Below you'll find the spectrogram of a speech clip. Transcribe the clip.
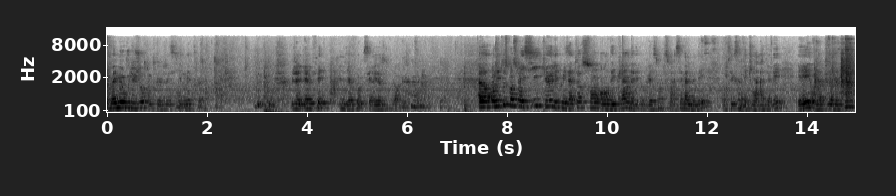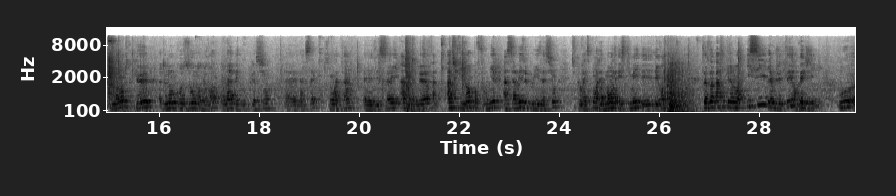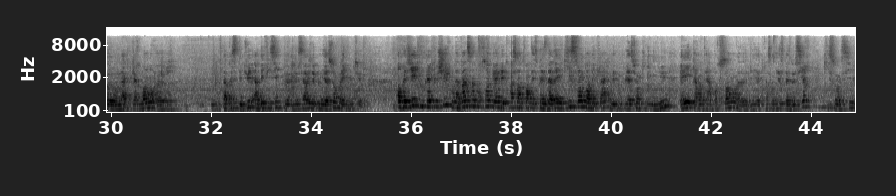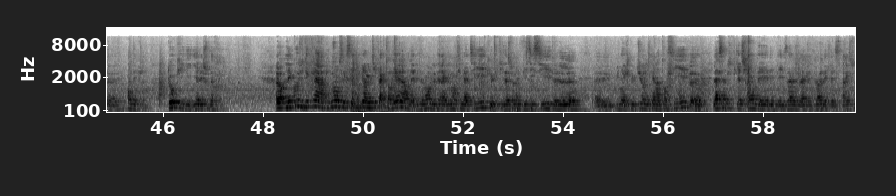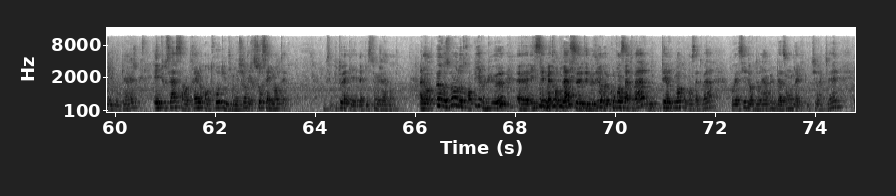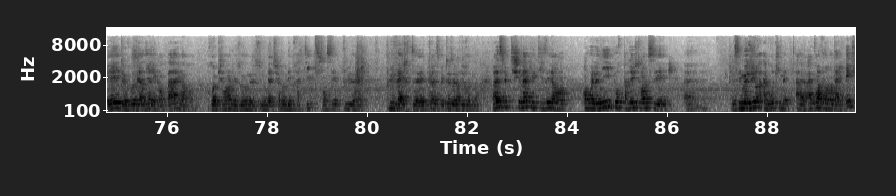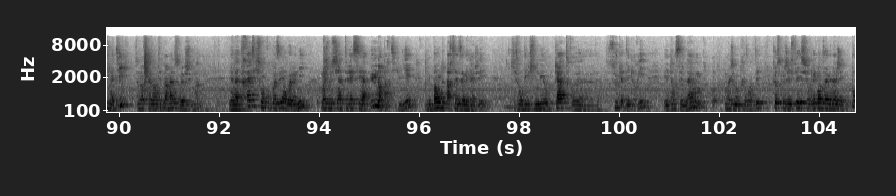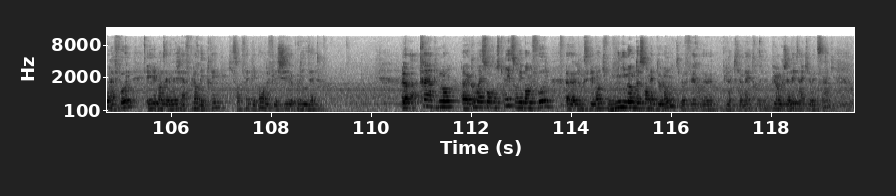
On m'a mis au bout du jour, donc euh, j'ai essayé de mettre... euh, J'avais quand même fait une diapo sérieuse. Alors, on est tous conscients ici que les pollinisateurs sont en déclin, on a des populations qui sont assez malmenées, on sait que c'est un déclin avéré, et on a plusieurs études qui montrent que de nombreuses zones en Europe, on a des populations euh, d'insectes qui ont atteint des seuils inférieurs, enfin insuffisants pour fournir un service de pollinisation qui correspond à la demande estimée des, des grandes cultures. Ça se voit particulièrement ici, là où j'étais, en Belgique, où euh, on a clairement, euh, d'après cette étude, un déficit de, services de pollinisation pour les cultures. En Belgique, je vous quelques chiffres, on a 25% quand même des 330 espèces d'abeilles qui sont en déclin, qui ont des populations qui diminuent, et 41% euh, des 310 espèces de cirques qui sont aussi en déclin. Donc il y a des choses à faire. Alors les causes du déclin, rapidement, on sait que c'est hyper multifactoriel, hein. on a évidemment le dérèglement climatique, l'utilisation des pesticides, une agriculture hyper intensive, euh, la simplification des, paysages agricoles avec la disparition du bocage, et tout ça, ça entraîne entre autres une diminution des ressources alimentaires. Donc c'est plutôt la, question que j'ai abordée. Alors heureusement, notre empire, l'UE, euh, essaie de mettre en place euh, des mesures euh, compensatoires, ou théoriquement compensatoires, pour essayer de redorer un peu le blason de l'agriculture actuelle et de reverdir les campagnes en recréant des zones semi-naturelles des pratiques qui sont censées être plus, euh, plus vertes, euh, plus respectueuses de l'environnement. Voilà, c'est le petit schéma qui est utilisé en, en Wallonie pour parler justement de ces, euh, mesures euh, agro-environnementales et climatiques. Vous en représentez pas mal sur le schéma. Il y en a 13 qui sont proposées en Wallonie. Moi, je me suis intéressé à une en particulier, les bandes de parcelles aménagées, qui sont déclinées en quatre euh, sous-catégories. Et dans celle-là, moi, je vais vous présenter quelque chose que j'ai fait sur les bandes aménagées pour la faune et les bandes aménagées à fleur des prés, qui sont en fait des bandes fléchées pollinisateurs. Alors, très rapidement, comment elles sont construites sur les bandes faune euh, donc c'est des bandes qui font minimum 200 mètres de long, qui peuvent faire euh, plus d'un kilomètre, euh, plus long que j'avais, c'est 1 km 5.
